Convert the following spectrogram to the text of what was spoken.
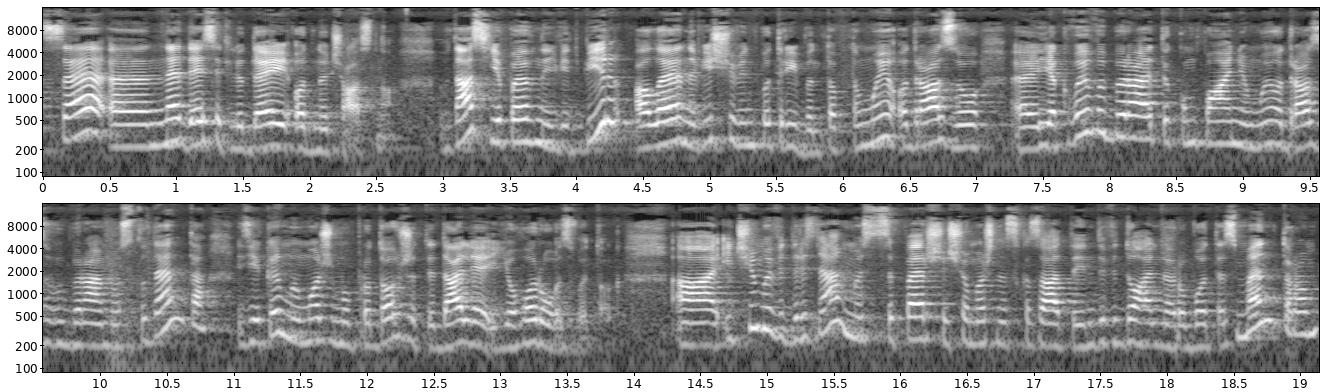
це е, не 10 людей одночасно. В нас є певний відбір, але навіщо він потрібен? Тобто, ми одразу, е, як ви вибираєте компанію, ми одразу вибираємо студента, з яким ми можемо продовжити далі його розвиток. І чим ми відрізняємось? Це перше, що можна сказати, індивідуальна робота з ментором.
